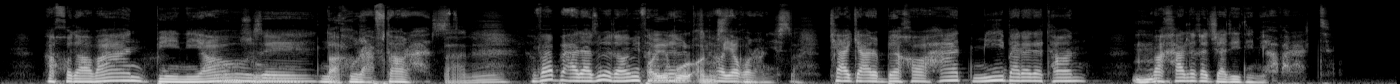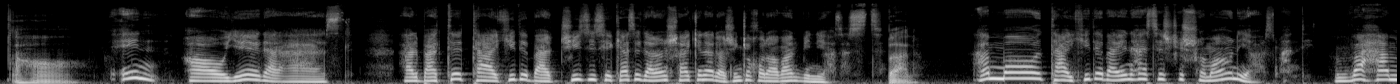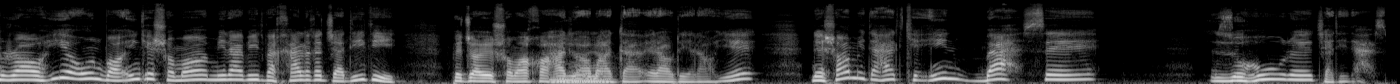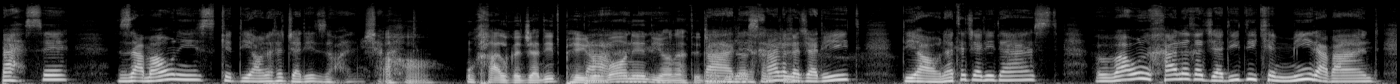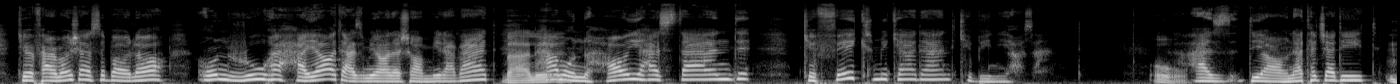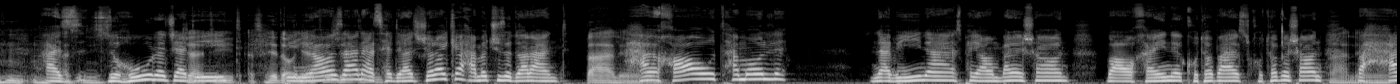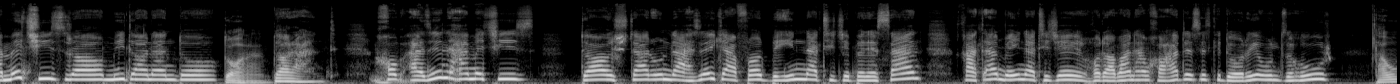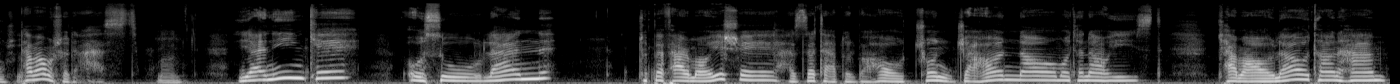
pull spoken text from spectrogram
و خداوند بینیاز نیکو رفتار است بله. و بعد از اون ادامه میفرماید آیه قرآنی است, آیه قرآنی است. بله. که اگر بخواهد میبردتان و خلق جدیدی میآورد. آها. این آیه در اصل البته تاکید بر چیزی است که کسی در آن شک نداشت اینکه خداوند بینیاز است. بله. اما تاکید بر این هستش که شما نیازمندید و همراهی اون با اینکه شما می روید و خلق جدیدی به جای شما خواهد. آمد در اراده الهیه نشان می دهد که این بحث ظهور جدید است. بحث زمانی است که دیانت جدید ظاهر می شود آها. اون خلق جدید پیروان بله. دیانت جدید بله. هستن خلق که- جدید دیانت جدید است و اون خلق جدیدی که می روند که به فرمایش هست بالا اون روح حیات از میانشان می رود بله. همونهایی هستند که فکر می کردند که بینیازند. او. از دیانت جدید. از این ظهور جدید, جدید از هدایت جدید. از هدایت چرا که همه چیزو دارند. بله. خاتم نبیین است پیامبرشان و آخرین کتب از کتبشان بله. و همه چیز را می‌دانند و دارند. دارند. خب از این همه چیز داشتن اون لحظه که افراد به این نتیجه برسن قطعا به این نتیجه خداوند هم خواهد رسید که دوره اون ظهور تمام شد تمام شده است بله. یعنی اینکه اصولا به فرمایش حضرت عبدالبها چون جهان نامتناهی است کمالات آن هم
